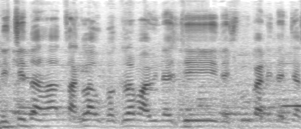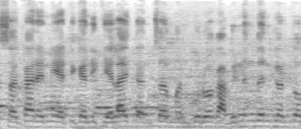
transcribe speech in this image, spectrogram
निश्चित हा चांगला उपक्रम अविनाशजी देशमुख आणि त्यांच्या सहकार्यांनी या ठिकाणी केला आहे. त्यांचं मनपूर्वक अभिनंदन करतो.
